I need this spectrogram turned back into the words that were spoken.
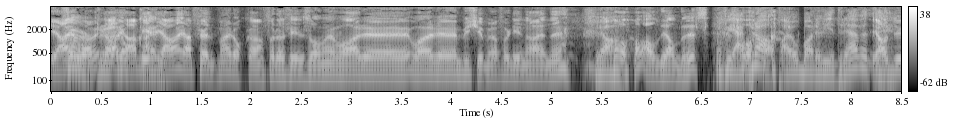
Ja, jeg, var, ja, ja, ja, jeg følte meg rocka, for å si det sånn. Jeg var, eh, var bekymra for dine vegne, Ja. og alle de andres. For jeg prata jo bare videre, jeg, vet du. Ja, du,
